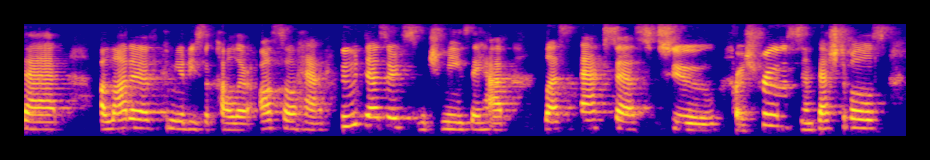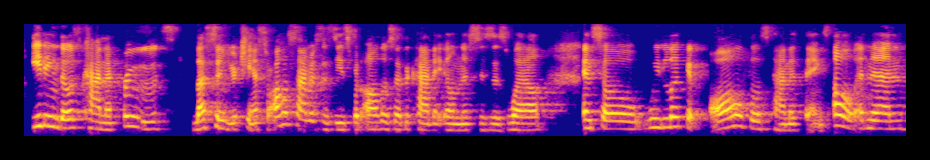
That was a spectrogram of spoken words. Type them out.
that a lot of communities of color also have food deserts, which means they have less access to fresh fruits and vegetables. Eating those kind of foods lessen your chance for Alzheimer's disease, but all those other kind of illnesses as well. And so we look at all of those kind of things. Oh, and then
